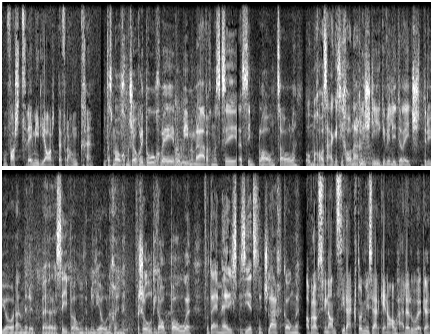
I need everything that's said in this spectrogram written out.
um fast 2 Milliarden Franken. Das macht mir schon ein bisschen Bauchweh, wobei man einfach muss sehen es sind Planzahlen. Und man kann sagen, sie kann auch ein bisschen steigen, weil in den letzten drei Jahren haben wir etwa 700 Millionen können Verschuldung abbauen Von dem her ist es bis jetzt nicht schlecht gegangen. Aber als Finanzdirektor muss er genau hinschauen.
